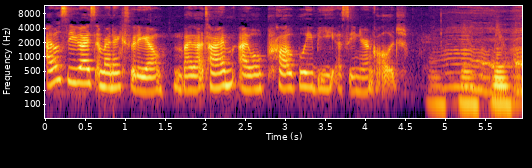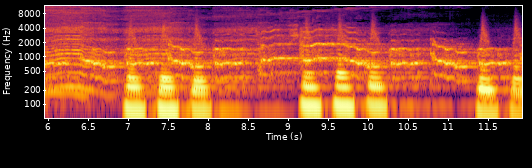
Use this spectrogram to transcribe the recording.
I will see you guys in my next video. By that time, I will probably be a senior in college. You.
